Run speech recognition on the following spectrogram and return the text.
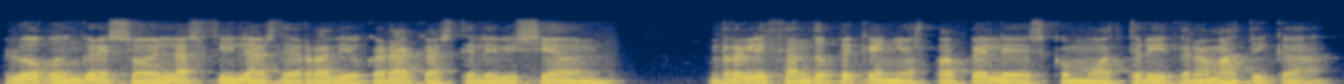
Luego ingresó en las filas de Radio Caracas Televisión, realizando pequeños papeles como actriz dramática.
